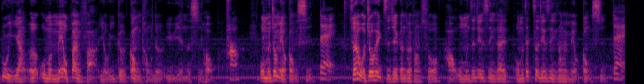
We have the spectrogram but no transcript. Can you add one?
不一样，而我们没有办法有一个共同的语言的时候，好，我们就没有共识。对。所以我就会直接跟对方说：“好，我们这件事情在我们在这件事情上面没有共识。对，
